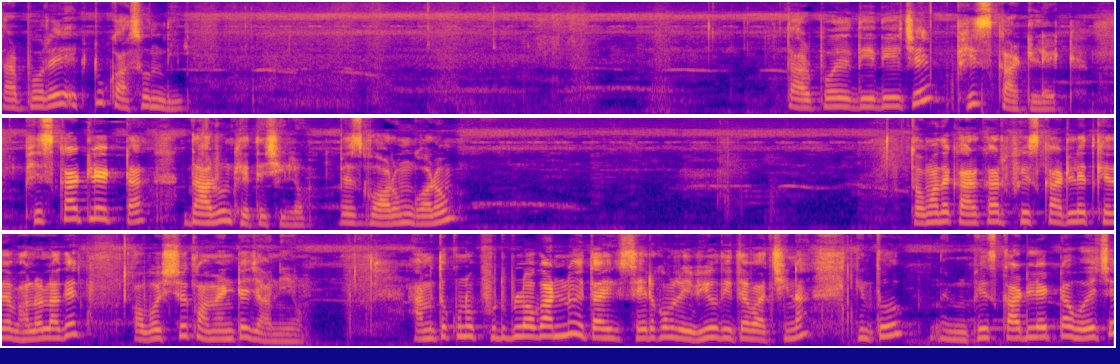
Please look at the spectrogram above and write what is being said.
তারপরে একটু কাসন দিই। তারপরে দিয়ে দিয়েছে ফিশ কাটলেট। ফিশ কাটলেটটা দারুণ খেতে ছিল। বেশ গরম গরম। তোমাদের কার কার ফিশ কাটলেট খেতে ভালো লাগে অবশ্যই কমেন্টে জানিও। আমি তো কোনো ফুড ব্লগার নই, তাই সেরকম রিভিউ দিতে পারছি না, কিন্তু ফিশ কাটলেটটা হয়েছে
